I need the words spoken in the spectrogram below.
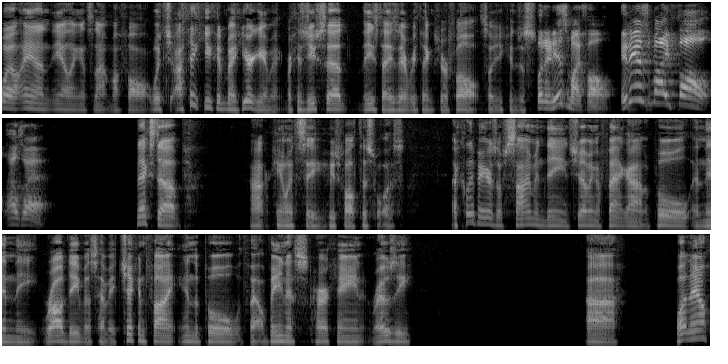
Well, and yelling, it's not my fault, which I think you could make your gimmick because you said these days everything's your fault. So you can just. But it is my fault. It is my fault. How's that? Next up, I can't wait to see whose fault this was. A clip airs of Simon Dean shoving a fat guy in a pool, and then the Raw Divas have a chicken fight in the pool with Val Venis, Hurricane, and Rosey. Uh, what now?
